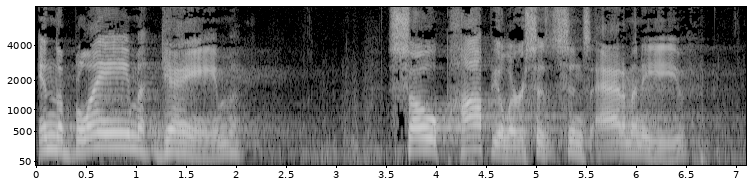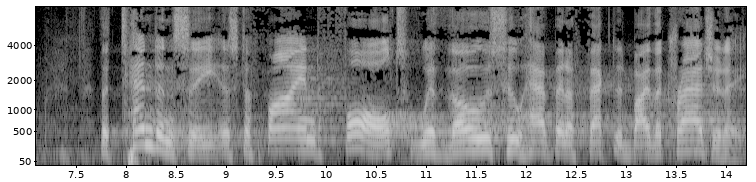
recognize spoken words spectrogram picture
In the blame game, so popular since since Adam and Eve, the tendency is to find fault with those who have been affected by the tragedy.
